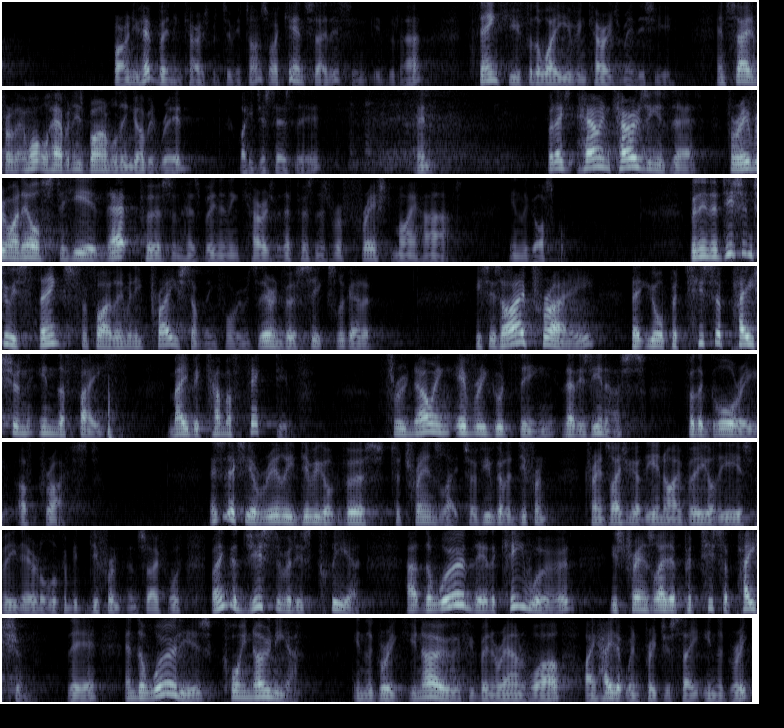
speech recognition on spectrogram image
Byron, you have been encouragement to me at times, so I can say this in, in good heart. Thank you for the way you've encouraged me this year. And say it in front of them. And what will happen is Byron will then go a bit red, like he just has there. and, but actually, how encouraging is that for everyone else to hear that person has been an encouragement. That person has refreshed my heart in the gospel. But in addition to his thanks for Philemon, he prays something for him. It's there in verse 6. Look at it. He says, I pray that your participation in the faith may become effective through knowing every good thing that is in us for the glory of Christ. This is actually a really difficult verse to translate. So if you've got a different translation, you've got the NIV or the ESV there, it'll look a bit different and so forth. But I think the gist of it is clear. Uh, the word there, the key word, is translated participation there, and the word is koinonia in the Greek. You know, if you've been around a while, I hate it when preachers say in the Greek.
